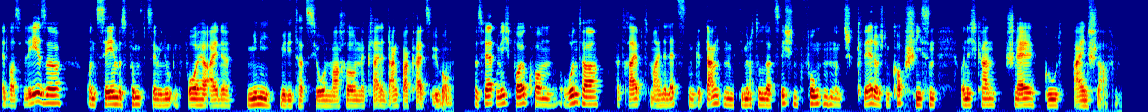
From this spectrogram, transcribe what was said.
etwas lese und 10 bis 15 Minuten vorher eine Mini-Meditation mache und eine kleine Dankbarkeitsübung. Es fährt mich vollkommen runter, vertreibt meine letzten Gedanken, die mir noch so dazwischen funken und quer durch den Kopf schießen und ich kann schnell gut einschlafen.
